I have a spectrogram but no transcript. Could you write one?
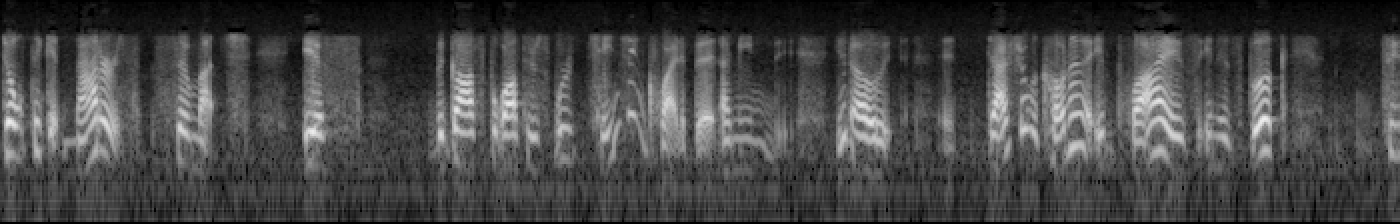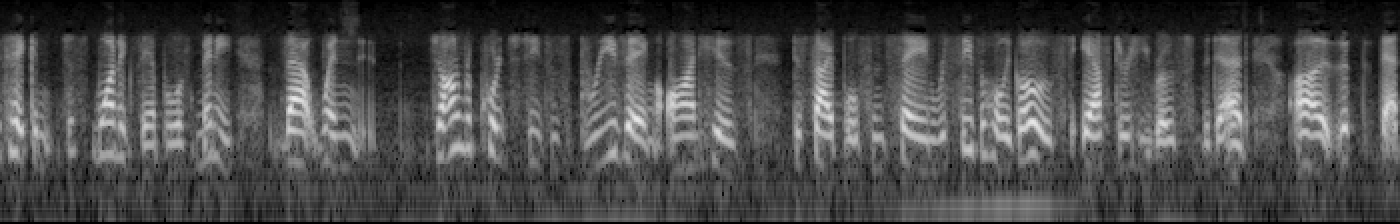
don't think it matters so much if the gospel authors were changing quite a bit. I mean, you know, Dr. Licona implies in his book, to take just one example of many, that when John records Jesus breathing on his disciples and saying, "Receive the Holy Ghost" after he rose from the dead, uh, that, that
